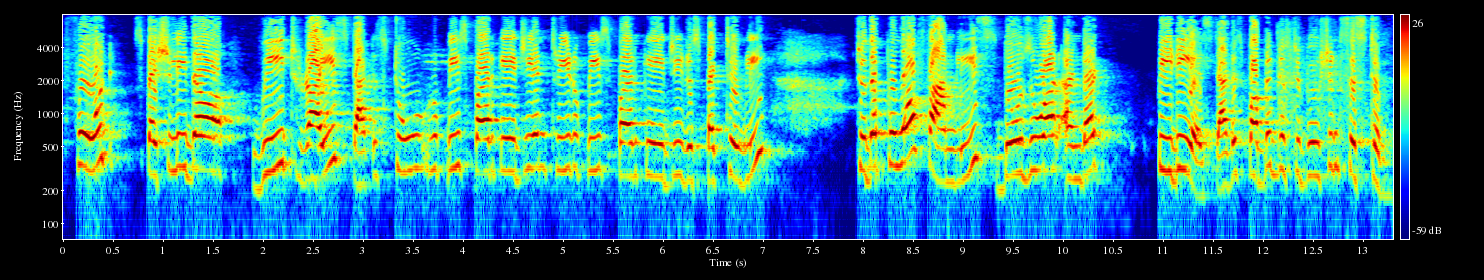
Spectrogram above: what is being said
food, especially the wheat, rice that is 2 rupees per kg and 3 rupees per kg respectively to the poor families, those who are under PDS that is public distribution system.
